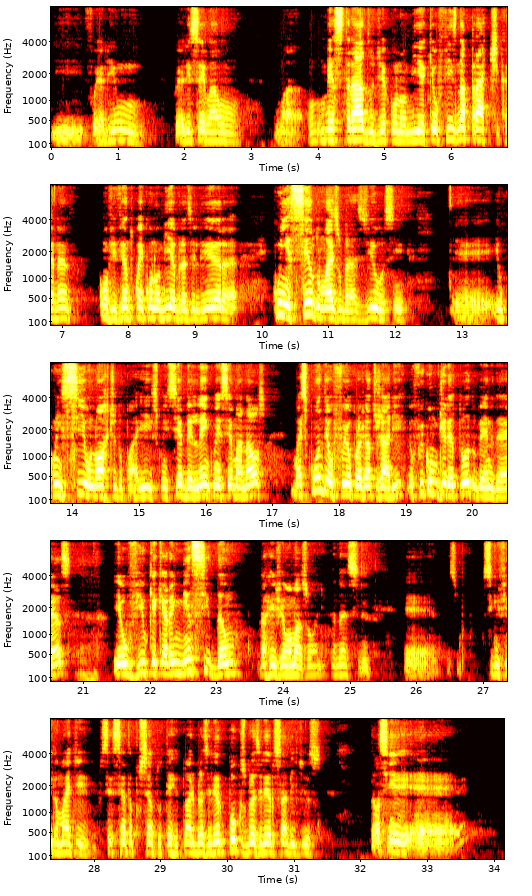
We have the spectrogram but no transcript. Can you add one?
e foi ali um, foi ali, sei lá, um, uma, um mestrado de economia que eu fiz na prática, né? convivendo com a economia brasileira, conhecendo mais o Brasil. Assim, é, eu conhecia o norte do país, conhecia Belém, conhecia Manaus, mas quando eu fui ao Projeto Jari, eu fui como diretor do BNDES, eu vi o que era a imensidão da região amazônica. Né? Assim, é, significa mais de 60% do território brasileiro, poucos brasileiros sabem disso. Então, assim, é,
